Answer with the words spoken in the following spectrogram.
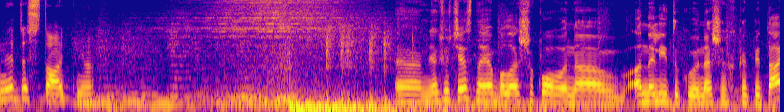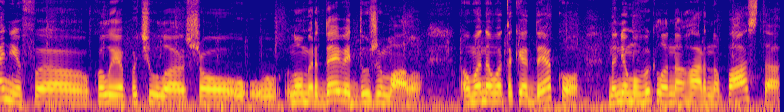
недостатньо. Е, Якщо чесно, я була шокована аналітикою наших капітанів, е, коли я почула, що у- у номер 9 дуже мало. У мене отаке деко, на ньому виклана гарна паста.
